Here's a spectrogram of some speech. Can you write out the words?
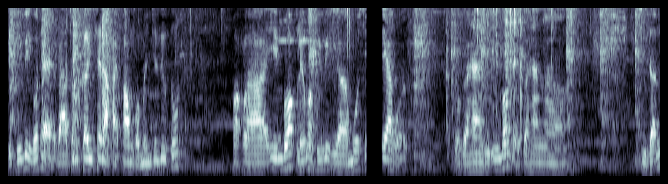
Thì quý vị có thể vào trong kênh xe đạp Hải Phòng của mình trên YouTube hoặc là inbox nếu mà quý vị à, mua xe của của cửa hàng thì inbox để cửa hàng chỉ dẫn.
